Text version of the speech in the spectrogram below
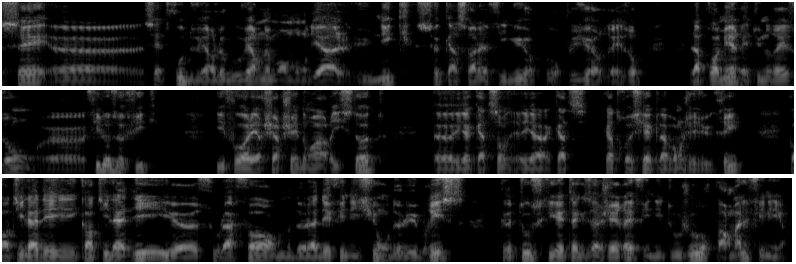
c'est euh, cette route vers le gouvernement mondial unique se cassera la figure pour plusieurs raisons. La première est une raison euh, philosophique qu'il faut aller rechercher dans Aristote il y a, 400, il y a 4, siècles avant Jésus-Christ, quand il a dit sous la forme de la définition de l'ubris, que tout ce qui est exagéré finit toujours par mal finir.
